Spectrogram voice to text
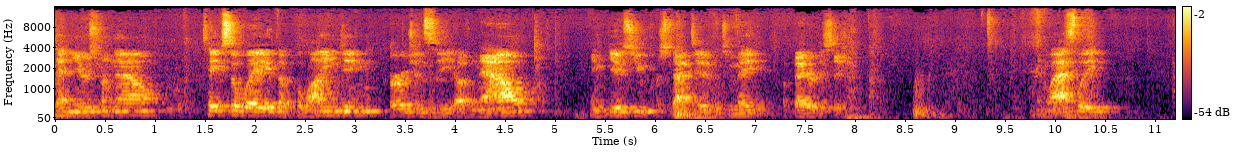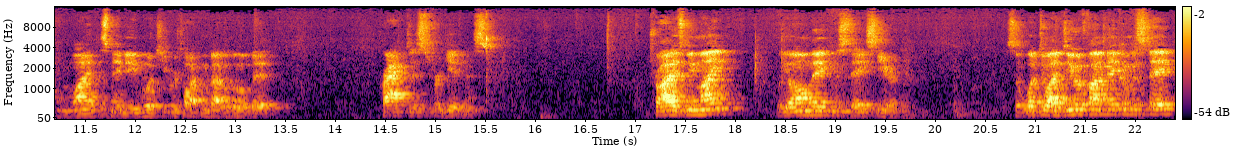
10 years from now, takes away the blinding urgency of now and gives you perspective to make a better decision. And lastly, and why this may be what you were talking about a little bit, practice forgiveness. try as we might, we all make mistakes here. So what do I do if I make a mistake?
